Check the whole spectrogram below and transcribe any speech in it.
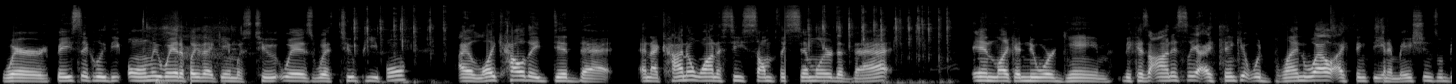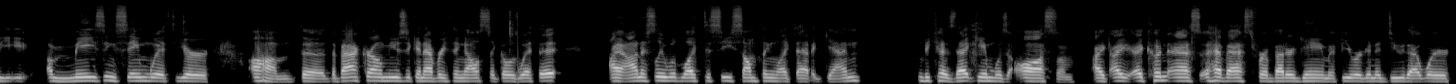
where basically the only way to play that game was two was with two people. I like how they did that, and I kind of want to see something similar to that in like a newer game because honestly, I think it would blend well. I think the animations would be amazing. Same with your um the the background music and everything else that goes with it. I honestly would like to see something like that again because that game was awesome. I I, I couldn't ask have asked for a better game if you were going to do that where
